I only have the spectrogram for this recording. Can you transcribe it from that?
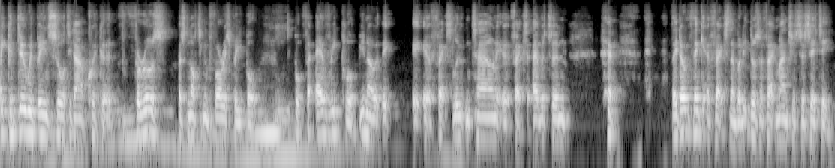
it could do with being sorted out quicker for us as Nottingham Forest people, but for every club, you know, it, it affects Luton Town, it affects Everton. they don't think it affects them, but it does affect Manchester City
